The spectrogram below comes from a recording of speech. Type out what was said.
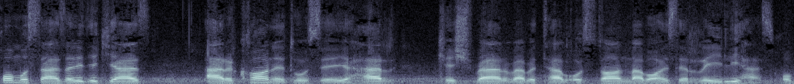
خب مستحضرید یکی از ارکان توسعه هر کشور و به طب استان مباحث ریلی هست. خب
